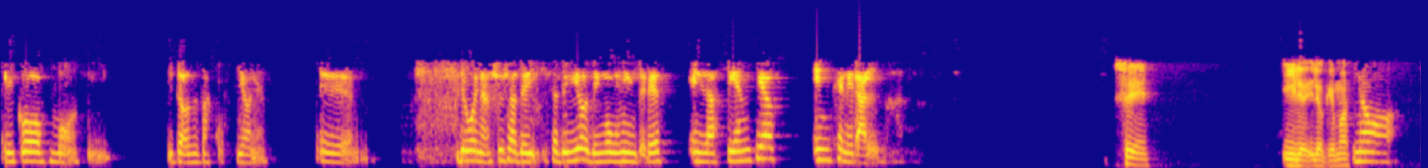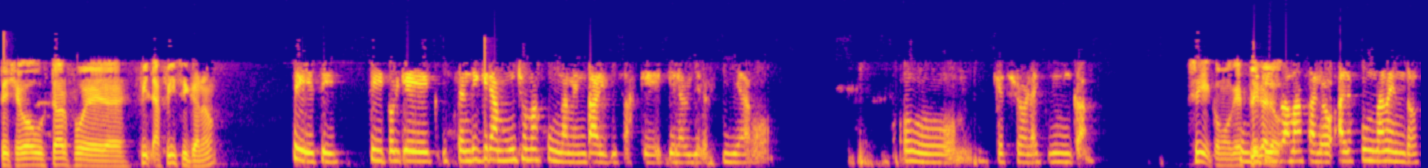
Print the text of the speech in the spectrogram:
el cosmos y, y todas esas cuestiones. Eh, pero bueno, yo ya te, ya te digo, tengo un interés en las ciencias en general. Sí. Y lo, y lo que más te llegó a gustar fue la física, ¿no? Sí, sí, sí, porque sentí que era mucho más fundamental quizás que, que la biología o, o, qué sé yo, la química. Sí, como que explica iba más a, a, los fundamentos,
